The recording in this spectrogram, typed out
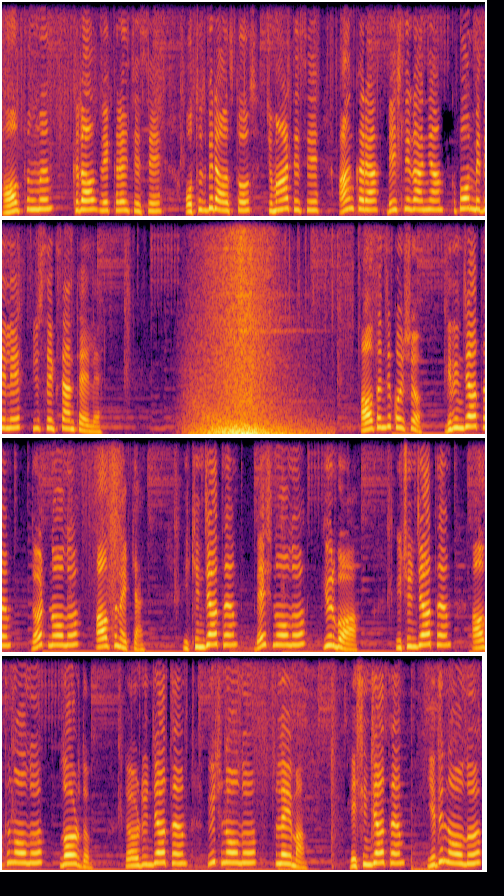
Altın'ın Kral ve Kraliçesi 31 Ağustos Cumartesi Ankara Beşli Ganyan kupon bedeli 180 TL. 6. koşu 1. atım 4 nolu Altın Eken 2. atım 5 nolu Gürboğa 3. atım 6 nolu Lordum 4. atım 3 nolu Süleyman 5. atım 7 nolu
